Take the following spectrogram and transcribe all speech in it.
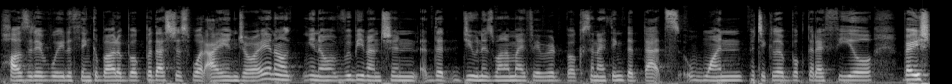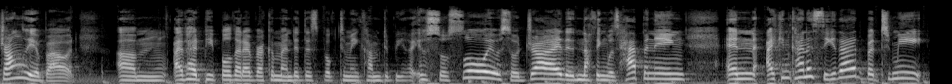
positive way to think about a book, but that's just what I enjoy. And I'll, you know, Ruby mentioned that Dune is one of my favorite books, and I think that that's one particular book that I feel very strongly about. Um, I've had people that I've recommended this book to me come to be like, it was so slow, it was so dry, that nothing was happening, and I can kind of see that. But to me,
